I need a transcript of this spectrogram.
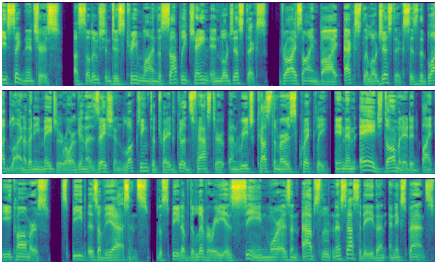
E-signatures, a solution to streamline the supply chain in logistics. DrySign by Exela Logistics is the bloodline of any major organization looking to trade goods faster and reach customers quickly. In an age dominated by e-commerce, speed is of the essence. The speed of delivery is seen more as an absolute necessity than an expense.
